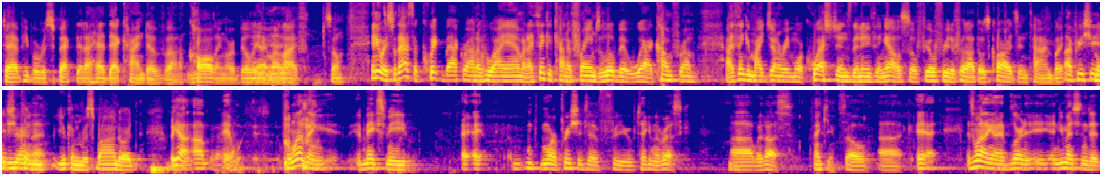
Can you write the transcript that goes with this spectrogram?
to have people respect that I had that kind of uh, calling or ability Yeah, in my yeah, yeah. life. So, anyway, so that's a quick background of who I am, and I think it kind of frames a little bit where I come from. I think it might generate more questions than anything else, so feel free to fill out those cards in time. But I appreciate you maybe sharing can, that. You can respond or. But yeah, um, it, for one thing, it, makes me I, I, more appreciative for you taking the risk uh, with us. Thank you. So uh, it, it's one thing I've learned, and you mentioned it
